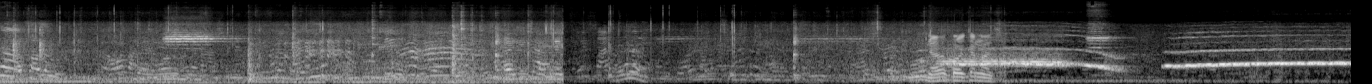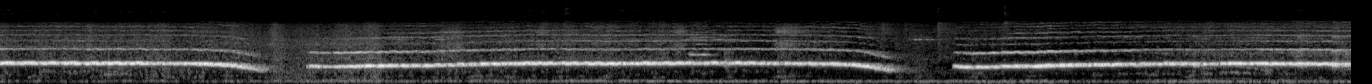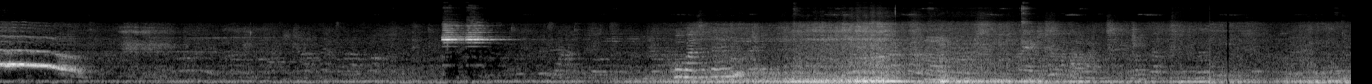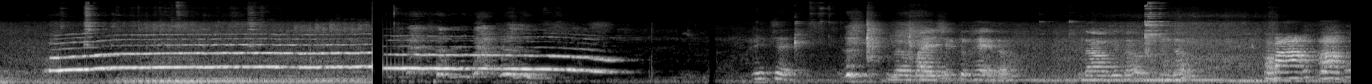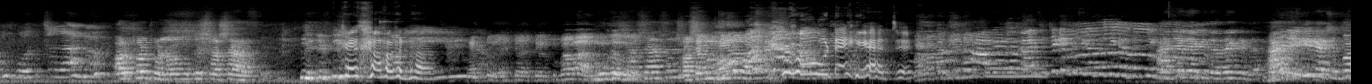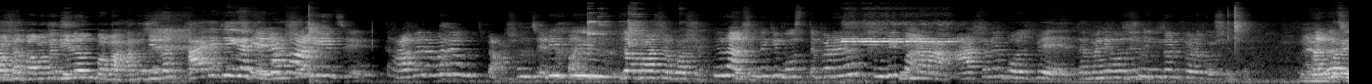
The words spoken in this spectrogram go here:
হ্যাঁ কয়খানা আছে? দাও আচ্ছা ঠিক আছে বসো। না বলে আসন ছেড়েই পালিয়েছে। দাও বসো বসো। তুমি আসলে কি বসতে পারে না? তুমি না আসলে বসবে। মানে ও যদি সুন্দর করে বসেছে। ভালো আছে।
